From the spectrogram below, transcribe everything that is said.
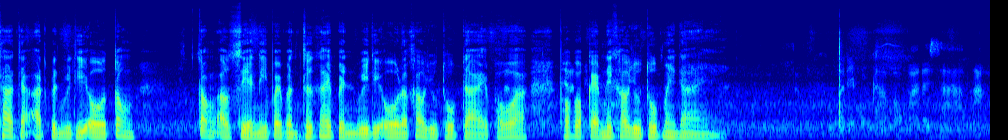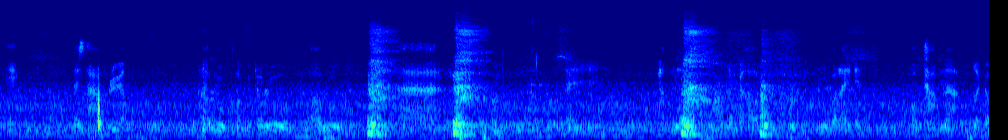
ถ้าจะอัดเป็นวิดีโอต้องต้องเอาเสียงนี้ไปบันทึกให้เป็นวิดีโอแล้วเข้า YouTube ได้ เพราะว่าเพราะโปรแกรมนี้เข้า YouTube ไม่ได้ ตอนนี้ผมทำออกมาได้สามอันเองได้สามเรื่อง เอารูปพระพุทธรูปเอารูปอ่าในพัดลมแล้วก็เอารูปอะไรเนี่ยผมทำแล้วแล้วก็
